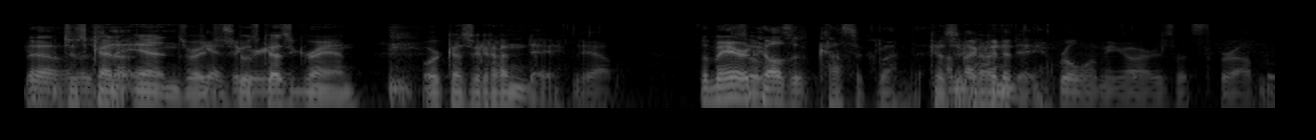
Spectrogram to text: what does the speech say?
No, it just kind of ends, right? It just goes Casa Grande or Casa Grande. yeah. the mayor so- calls it Casa Grande. Casa I'm not good Grande. at rolling the R's. That's the problem.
